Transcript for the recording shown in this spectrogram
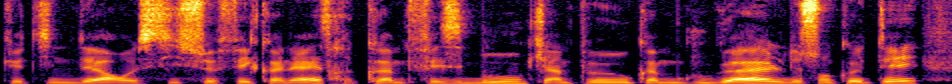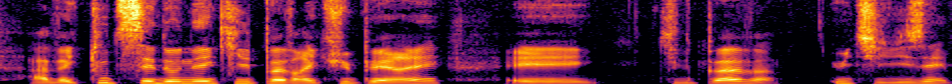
que Tinder aussi se fait connaître, comme Facebook, un peu ou comme Google de son côté, avec toutes ces données qu'ils peuvent récupérer et qu'ils peuvent utiliser.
